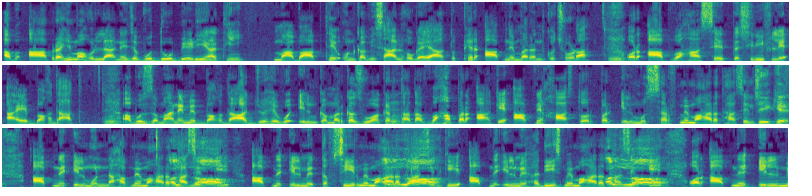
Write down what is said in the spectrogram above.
اب آپ رحمہ اللہ نے جب وہ دو بیڑیاں تھیں ماں باپ تھے ان کا وصال ہو گیا تو پھر آپ نے مرند کو چھوڑا اور آپ وہاں سے تشریف لے آئے بغداد۔ اب اس زمانے میں بغداد جو ہے وہ علم کا مرکز ہوا کرتا تھا وہاں پر آ کے آپ نے خاص طور پر علم الصرف میں مہارت حاصل کی۔ آپ نے علم النحو میں مہارت! حاصل کی آپ نے علم تفسیر میں مہارت! حاصل کی آپ نے علم حدیث میں مہارت حاصل! کی اور آپ نے علم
